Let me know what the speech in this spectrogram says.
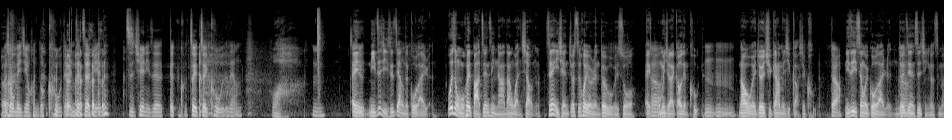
而且我们已经有很多酷的人在这里了，只缺你这个更酷、最最酷的那样子。哇，嗯，哎、欸，你自己是这样的过来人，为什么我们会把这件事情拿来当玩笑呢？之前以前就是会有人对我说：“哎、欸，我们一起来搞点酷的。”嗯嗯嗯，然后我也就会去跟他们一起搞些酷的。对啊，你自己身为过来人，你对这件事情有什么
